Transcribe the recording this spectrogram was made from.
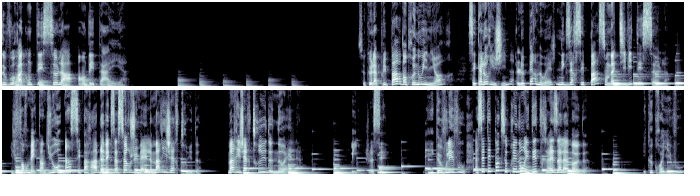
de vous raconter cela en détail. Ce que la plupart d'entre nous ignorent, c'est qu'à l'origine, le Père Noël n'exerçait pas son activité seul. Il formait un duo inséparable avec sa sœur jumelle, Marie-Gertrude. Marie-Gertrude Noël. Oui, je sais. Mais que voulez-vous? À cette époque, ce prénom était très à la mode. Et que croyez-vous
